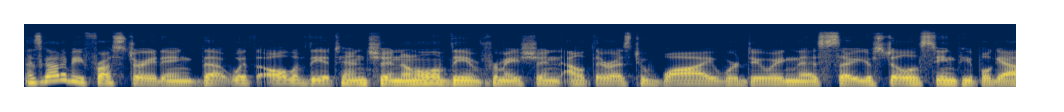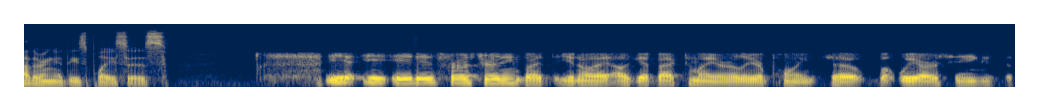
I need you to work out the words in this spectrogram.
It's got to be frustrating that with all of the attention and all of the information out there as to why we're doing this, so you're still seeing people gathering at these places. It, it is frustrating, but you know, I, will get back to my earlier point. So, what we are seeing is the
